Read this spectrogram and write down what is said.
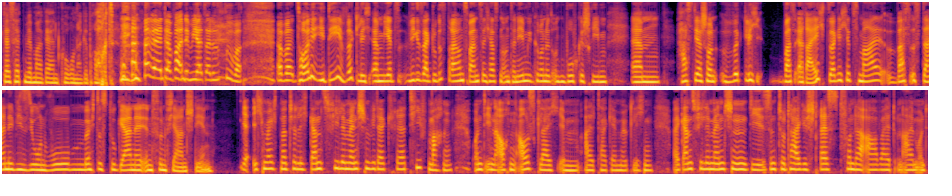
Das hätten wir mal während Corona gebraucht. während der Pandemie, als alles zu war. Aber tolle Idee, wirklich. Ähm, jetzt, wie gesagt, du bist 23, hast ein Unternehmen gegründet und ein Buch geschrieben. Ähm, hast ja schon wirklich was erreicht, sage ich jetzt mal. Was ist deine Vision? Wo möchtest du gerne in fünf Jahren stehen? Ja, ich möchte natürlich ganz viele Menschen wieder kreativ machen und ihnen auch einen Ausgleich im Alltag ermöglichen. Weil ganz viele Menschen, die sind total gestresst von der Arbeit und allem und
